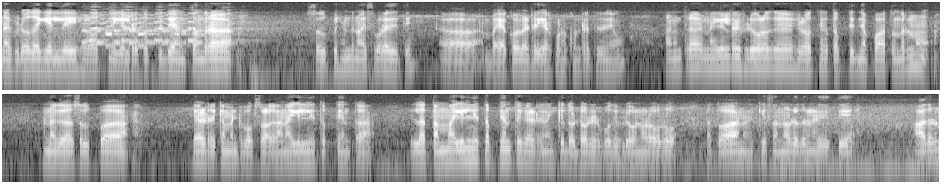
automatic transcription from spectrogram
ನಾ ವಿಡಿಯೋದಾಗ ಎಲ್ಲಿ ಹೇಳೋತ್ನಾಗ ಎಲ್ಲರ ತಪ್ಪಿದೆ ಅಂತಂದ್ರೆ ಸ್ವಲ್ಪ ಹಿಂದೆ ನಾಯ್ಸ್ ಬರೋದೈತಿ ಬಯಕ್ಕೆ ಹೋಗ್ಬೇಡ್ರಿ ಇಯರ್ಫೋನ್ ಹಾಕ್ಕೊಂಡಿರ್ತೀರಿ ನೀವು. ಆನಂತರ ನಾ ಎಲ್ರಿ ವಿಡಿಯೋ ಒಳಗೆ ಹೇಳೋತ್ನಾಗ ತಪ್ಪಿದ್ನಪ್ಪ ಅಂತಂದ್ರೂ ನನಗೆ ಸ್ವಲ್ಪ ಹೇಳ್ರಿ ಕಮೆಂಟ್ ಬಾಕ್ಸ್ ಒಳಗೆ, ಅಣ್ಣ, ಇಲ್ಲಿ ನೀ ತಪ್ತಿ ಅಂತ. ಇಲ್ಲ, ತಮ್ಮ, ಇಲ್ಲಿ ನೀ ತಪ್ತಿ ಅಂತ ಹೇಳ್ರಿ. ನನಗೆ ದೊಡ್ಡವ್ರು ಇರ್ಬೋದು ವಿಡಿಯೋ ನೋಡೋರು. ಅಥವಾ ನನಗೆ ಸಣ್ಣವ್ರು ಎದುರು ನಡೀತಿ ಆದ್ರೂ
